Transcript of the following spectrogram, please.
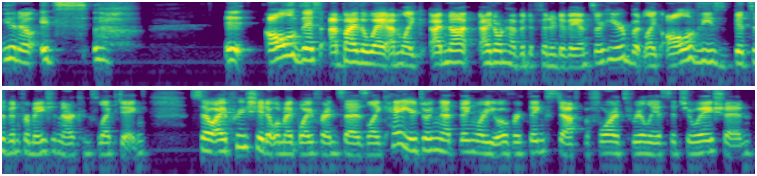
you know, it's it all of this. Uh, by the way, I'm like, I'm not, I don't have a definitive answer here, but like all of these bits of information are conflicting. So I appreciate it when my boyfriend says, like, hey, you're doing that thing where you overthink stuff before it's really a situation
